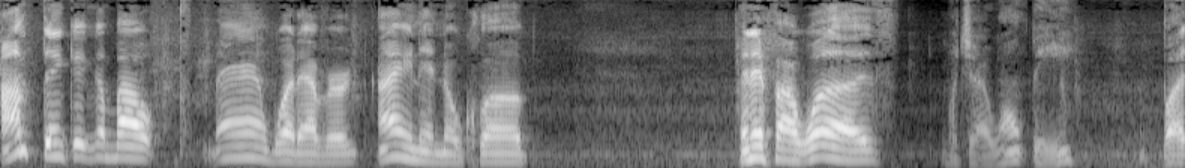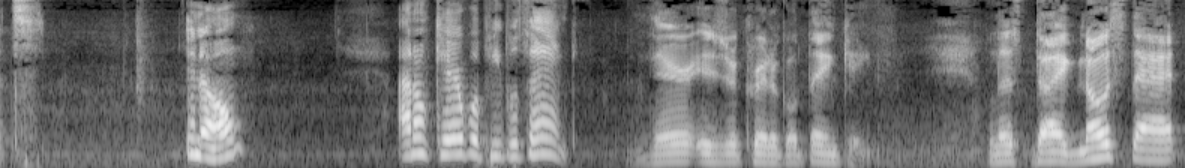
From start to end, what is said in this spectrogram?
I'm thinking about, man, whatever. I ain't in no club. And if I was, which I won't be, but, you know, I don't care what people think. There is your critical thinking. Let's diagnose that.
